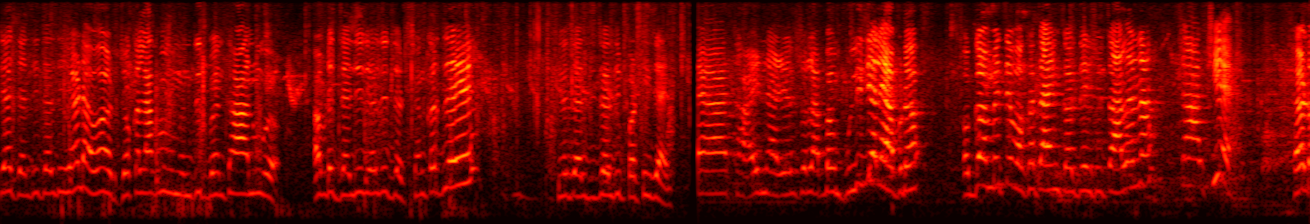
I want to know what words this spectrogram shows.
જા જલ્દી જલ્દી હેડ. હવે અડધો કલાકમાં મંદિર બંધ થવાનું હોય. આપણે જલ્દી જલ્દી દર્શન કરી લઈએ ને જલ્દી જલ્દી પટી જાય. આ થાળી નારિયેળ તો લાવવાનું ભૂલી જાય લે આપણે. ગમે તે વખત આઈને કરી દઈશું ચાલે ને? ચાલશે હેડ.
